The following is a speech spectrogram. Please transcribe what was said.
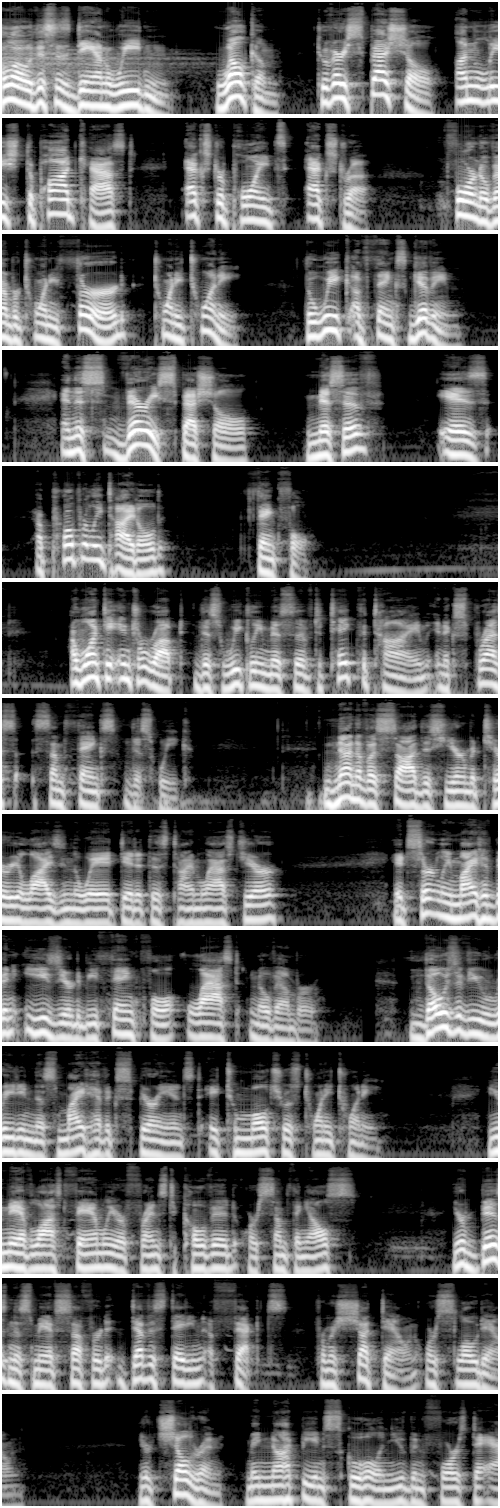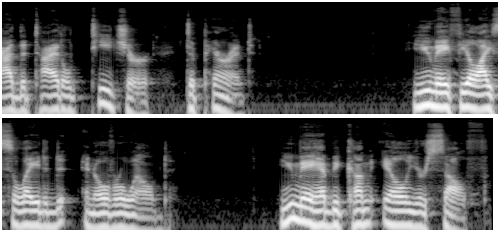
Hello, this is Dan Weedin. Welcome to a very special Unleash the Podcast Extra Points Extra for November 23rd, 2020, the week of Thanksgiving. And this very special missive is appropriately titled Thankful. I want to interrupt this weekly missive to take the time and express some thanks this week. None of us saw this year materializing the way it did at this time last year. It certainly might have been easier to be thankful last November. Those of you reading this might have experienced a tumultuous 2020. You may have lost family or friends to COVID or something else. Your business may have suffered devastating effects from a shutdown or slowdown. Your children may not be in school and you've been forced to add the title teacher to parent. You may feel isolated and overwhelmed. You may have become ill yourself.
